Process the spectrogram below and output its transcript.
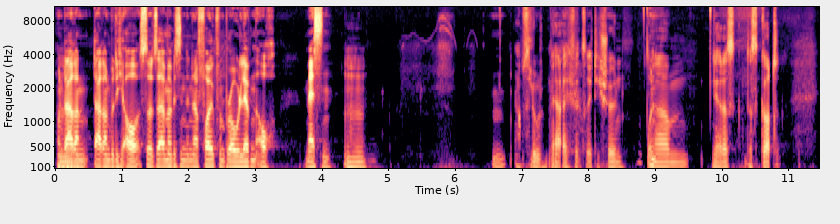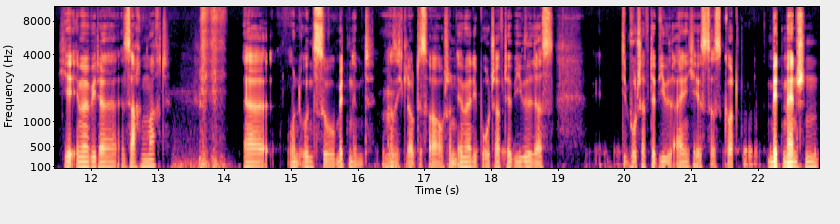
Und Mhm. daran, daran würde ich auch sozusagen immer ein bisschen den Erfolg von Bro 11 auch messen. Mhm. Mhm. Absolut, ja, ich finde es richtig schön. Und- ähm, ja, dass, dass Gott hier immer wieder Sachen macht äh, und uns so mitnimmt. Mhm. Also ich glaube, das war auch schon immer die Botschaft der Bibel, dass die Botschaft der Bibel eigentlich ist, dass Gott mit Menschen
